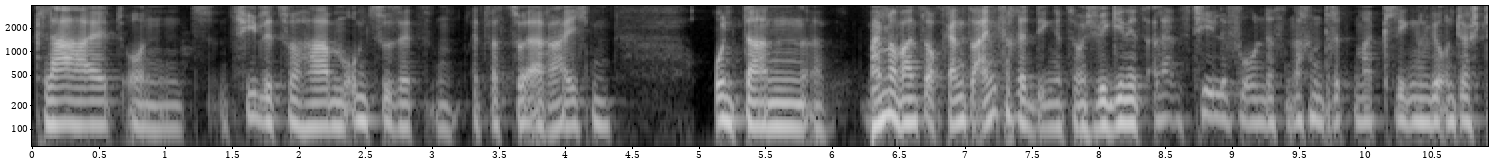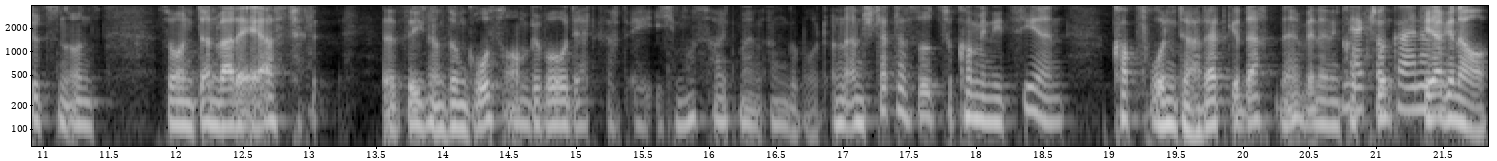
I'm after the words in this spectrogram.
Klarheit und Ziele zu haben, umzusetzen, etwas zu erreichen. Und dann, äh, manchmal waren es auch ganz einfache Dinge. Zum Beispiel, wir gehen jetzt alle ans Telefon, das nach dem dritten Mal klingeln, wir unterstützen uns. So, und dann war der erste, da sehe ich noch in so einem Großraumbüro, der hat gesagt, ey, ich muss heute mein Angebot. Und anstatt das so zu kommunizieren, Kopf runter. Der hat gedacht, ne, wenn er den Kopf Merkt schon keiner. Ja, genau.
